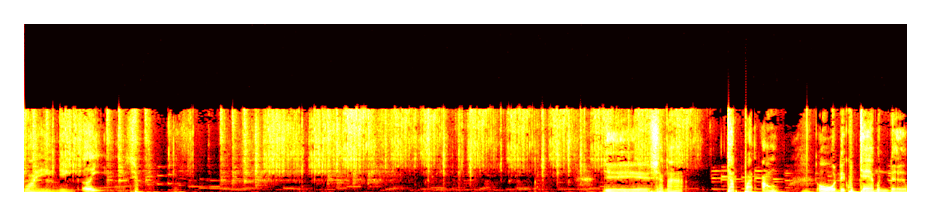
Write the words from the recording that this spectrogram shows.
ไวจริงเอ้ยเย่ชนะ จัดไป เอ้า โอ้ได้กุญแจเหมือนเดิม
